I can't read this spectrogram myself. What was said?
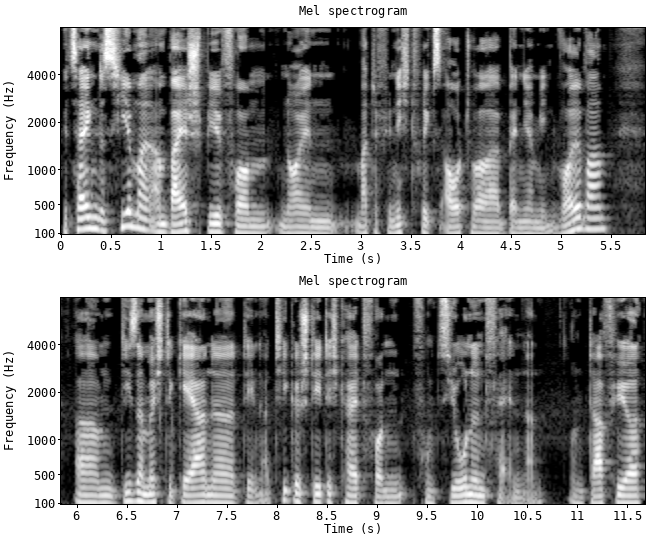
Wir zeigen das hier mal am Beispiel vom neuen Mathe für Nichtfreaks Autor Benjamin Wolber. Ähm, dieser möchte gerne den Artikel Stetigkeit von Funktionen verändern. Und dafür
